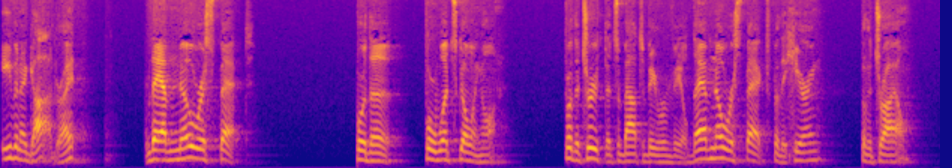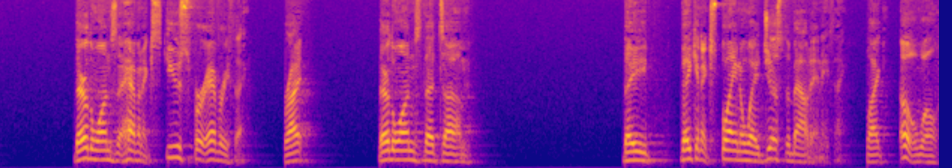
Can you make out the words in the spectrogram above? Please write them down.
even a God, right? They have no respect for, the, for what's going on, for the truth that's about to be revealed. They have no respect for the hearing, for the trial. They're the ones that have an excuse for everything, right? They're the ones that um, they, they can explain away just about anything. Like, oh, well,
